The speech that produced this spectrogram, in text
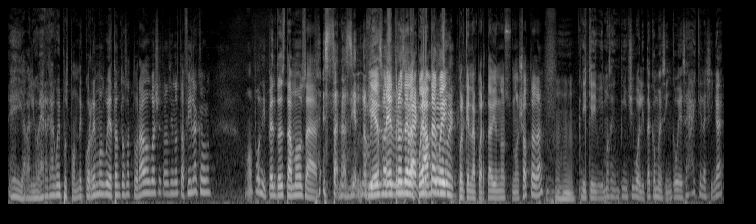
Ey, ya valió verga, güey, pues, ¿pa' dónde corremos, güey? Ya están todos atorados, güey, están haciendo esta fila, cabrón. No, pues, ni pe, entonces estamos a Están haciendo 10 fila para metros de la puerta, güey. Porque en la puerta había unos, unos shotas, ¿verdad? Y que vimos ahí un pinche bolita como de 5, güey. Dice, ay, que la chingada.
